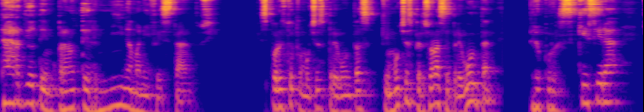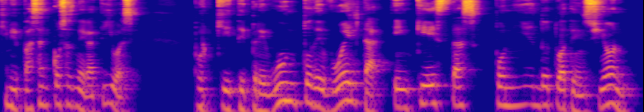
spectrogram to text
tarde o temprano termina manifestándose. Es por esto que muchas preguntas, que muchas personas se preguntan, pero ¿por qué será que me pasan cosas negativas? Porque te pregunto de vuelta en qué estás poniendo tu atención,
